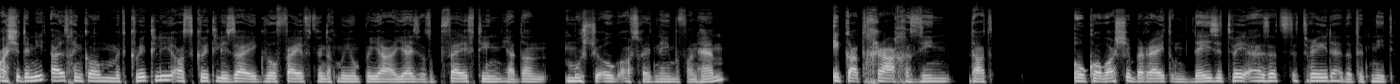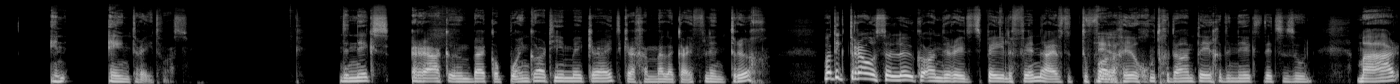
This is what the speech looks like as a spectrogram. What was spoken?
Als je er niet uit ging komen met Quickly, als Quickly zei ik wil 25 miljoen per jaar, jij zat op 15, ja, dan moest je ook afscheid nemen van hem. Ik had graag gezien dat, ook al was je bereid om deze twee assets te treden, dat het niet in één trade was. De Knicks raken hun backup point guard hiermee kwijt. Krijgen Malachi Flynn terug. Wat ik trouwens een leuke underrated speler vind. Hij heeft het toevallig Ja. heel goed gedaan tegen de Knicks dit seizoen. Maar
